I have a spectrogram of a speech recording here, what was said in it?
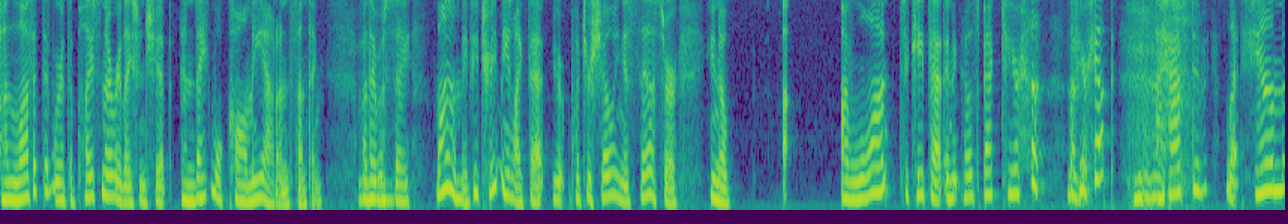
I love it that we're at the place in our relationship and they will call me out on something. Or they will mm-hmm. say, Mom, if you treat me like that, you're, what you're showing is this, or, you know, I want to keep that. And it goes back to your of your hip. I have to let him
